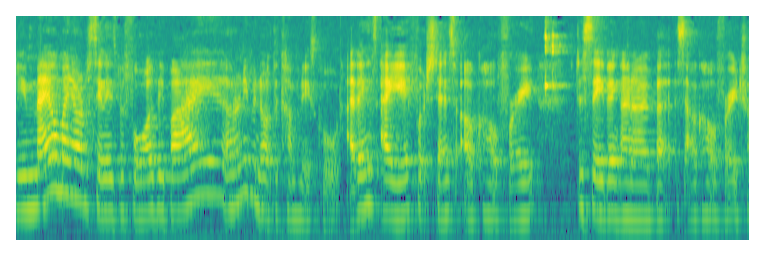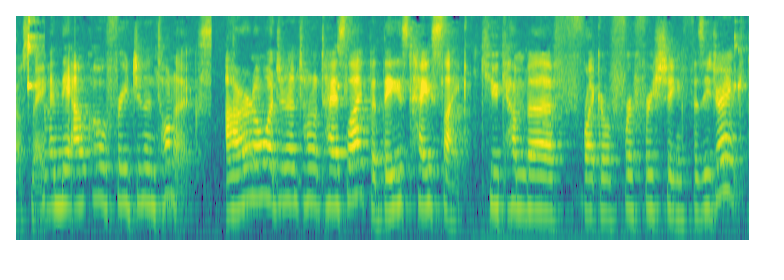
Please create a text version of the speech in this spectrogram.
You may or may not have seen these before. They're by, I don't even know what the company's called. I think it's AF, which stands for alcohol free. Deceiving, I know, but it's alcohol free, trust me. And they're alcohol free gin and tonics. I don't know what gin and tonic tastes like, but these taste like cucumber, like a refreshing fizzy drink.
